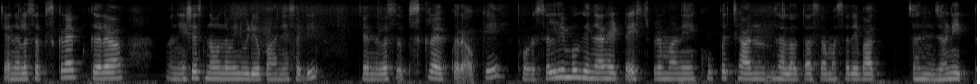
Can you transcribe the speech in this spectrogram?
चॅनलला सबस्क्राईब करा आणि असेच नवनवीन व्हिडिओ पाहण्यासाठी चॅनलला सबस्क्राईब करा ओके? थोडंसं लिंबू घेणार आहे टेस्टप्रमाणे खूपच छान झाला होता असा मसाले भात झणझणीत.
